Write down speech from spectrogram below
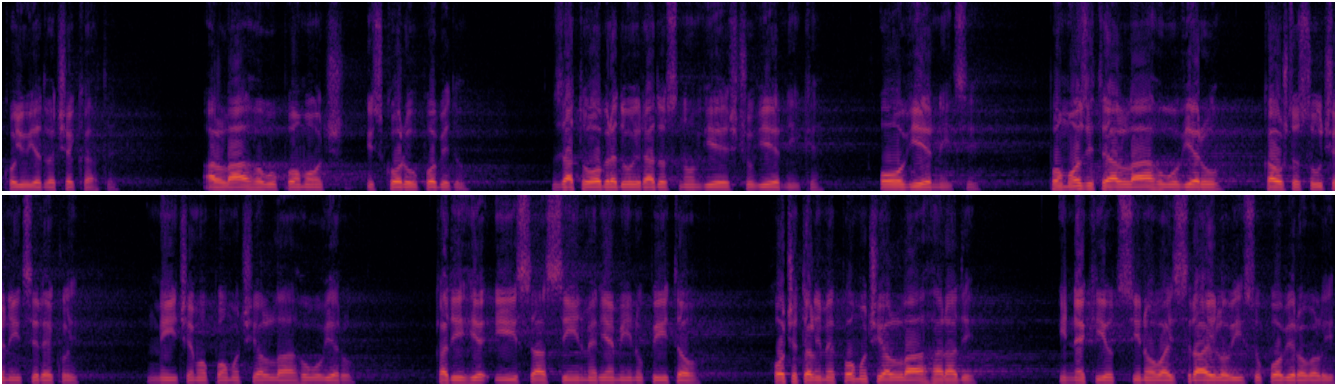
koju jedva čekate. Allahovu pomoć i skoru pobjedu. Zato obraduj radosnom vješću vjernike. O vjernici, pomozite Allahovu vjeru, kao što su učenici rekli, mi ćemo pomoći Allahovu vjeru. Kad ih je Isa, sin Merjeminu, pitao, hoćete li me pomoći Allaha radi? I neki od sinova Israilovi su povjerovali,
